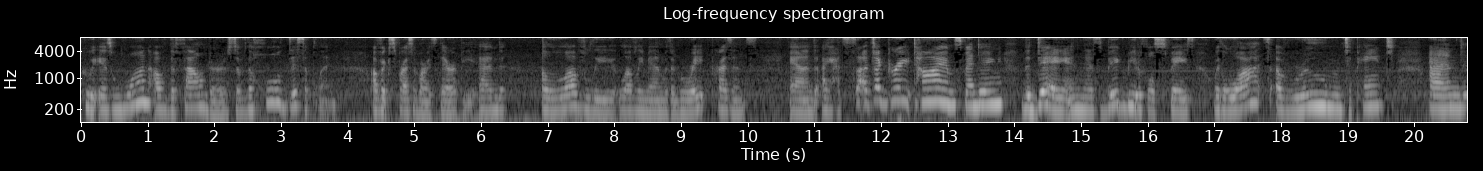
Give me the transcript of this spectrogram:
who is one of the founders of the whole discipline of expressive arts therapy and a lovely, lovely man with a great presence and I had such a great time spending the day in this big beautiful space with lots of room to paint and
